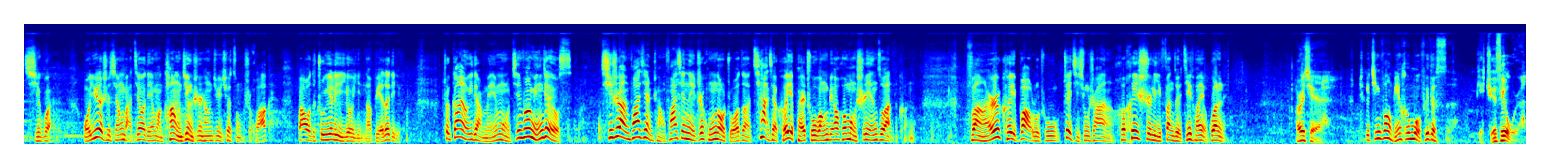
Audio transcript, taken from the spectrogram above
奇怪，我越是想把焦点往汤永静身上聚，却总是划开，把我的注意力又引到别的地方。这刚有一点眉目，金方明就又死了。其实案发现场发现那只红豆镯子，恰恰可以排除王彪和孟诗言作案的可能，反而可以暴露出这起凶杀案和黑势力犯罪集团有关联。而且，这个金方明和墨菲的死也绝非偶然。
